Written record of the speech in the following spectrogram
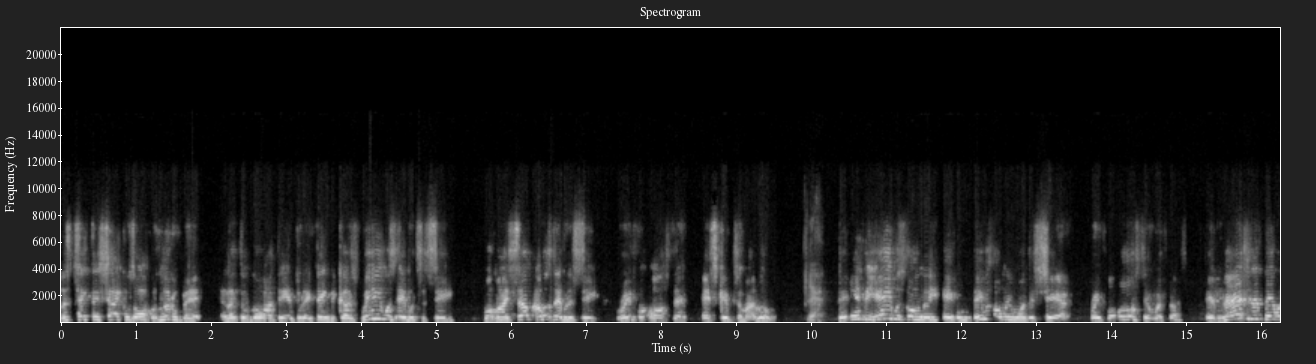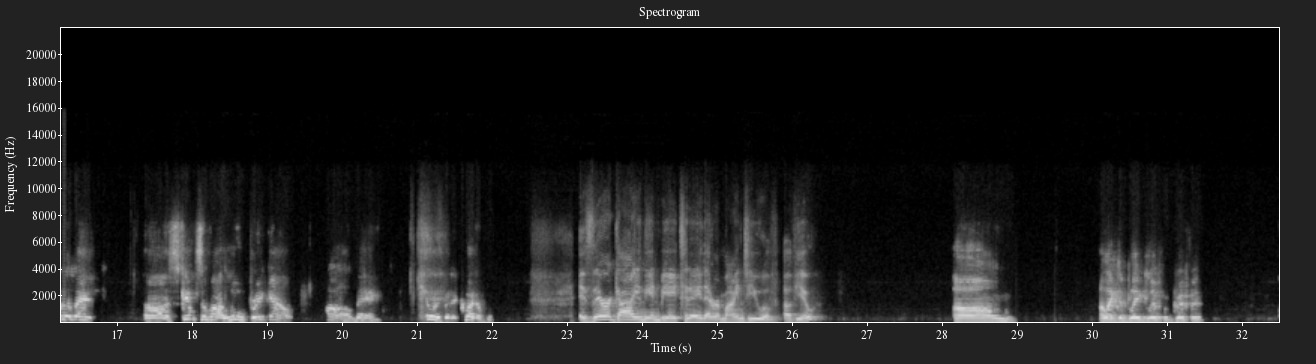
let's take the shackles off a little bit and let them go out there and do their thing because we was able to see, well, myself, I was able to see Rafer Alston and Skip to my Lou. Yeah. The NBA was only able, they was only one to share Rafer Alston with us. Imagine if they would have let uh, Skip to my Lou break out. Oh man, it would have been incredible. Is there a guy in the NBA today that reminds you of, of you? Um, I like the Blake Griffin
